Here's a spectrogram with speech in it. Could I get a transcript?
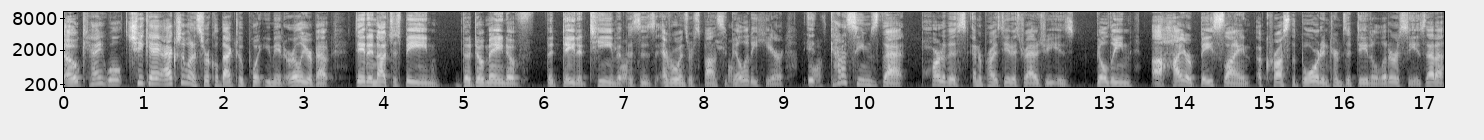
Okay, well, Chike, I actually want to circle back to a point you made earlier about data not just being the domain of the data team, that this is everyone's responsibility here. It kind of seems that part of this enterprise data strategy is building a higher baseline across the board in terms of data literacy. Is that a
